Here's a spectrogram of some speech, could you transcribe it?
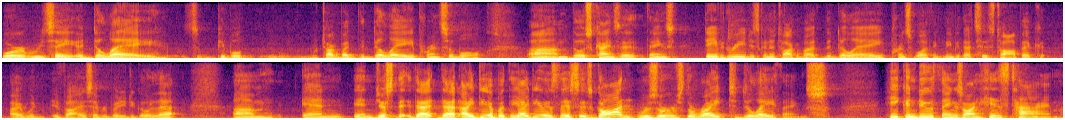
or we'd say a delay. People talk about the delay principle, um, those kinds of things. David Reed is going to talk about the delay principle. I think maybe that's his topic. I would advise everybody to go to that. Um, and, and just th- that, that idea, but the idea is this, is God reserves the right to delay things. He can do things on his time.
